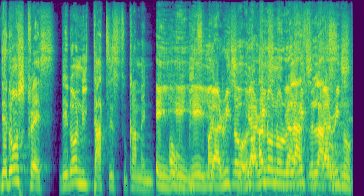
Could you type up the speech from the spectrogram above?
they don't stress. They don't need tactics to come and. Hey, hey, beat hey, you are reaching, No, you no, are no, no, reaching, you relax, you relax. are reaching, No.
